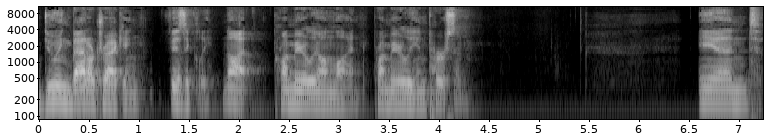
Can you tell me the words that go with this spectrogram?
doing battle tracking physically, not primarily online, primarily in person. And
